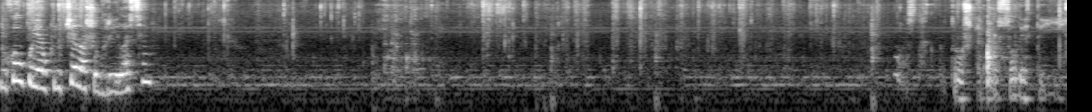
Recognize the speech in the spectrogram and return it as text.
Духовку я включила, щоб грілася. Ось так трошки посолити її.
